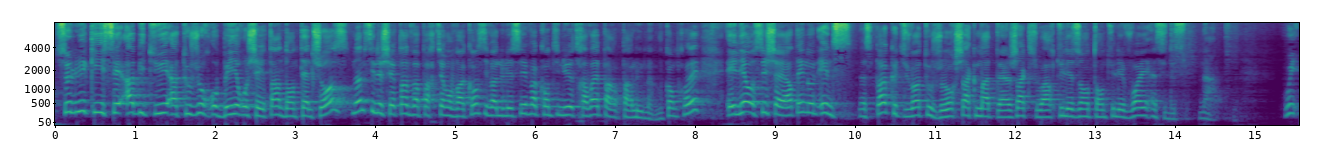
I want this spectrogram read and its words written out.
celui qui s'est habitué à toujours obéir au shaitan dans telle chose, même si le shaitan va partir en vacances, il va le laisser, il va continuer le travail par, lui-même. Vous comprenez? Et il y a aussi shayatin ul ins, n'est-ce pas Que tu vois toujours, chaque matin, chaque soir, tu les entends, tu les vois et ainsi de suite. Non. Oui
